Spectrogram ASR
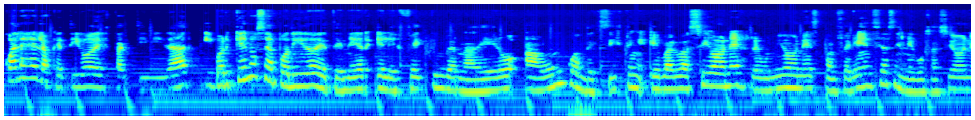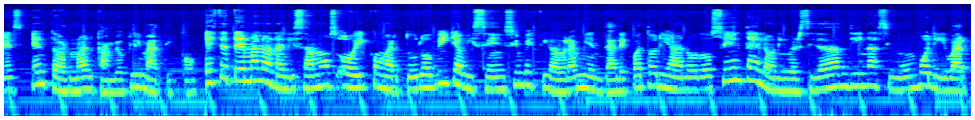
¿Cuál es el objetivo de esta actividad y por qué no se ha podido detener el efecto invernadero aún cuando existen evaluaciones, reuniones, conferencias y negociaciones en torno al cambio climático? Este tema lo analizamos hoy con Arturo Villavicencio, investigador ambiental ecuatoriano, docente de la Universidad Andina Simón Bolívar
